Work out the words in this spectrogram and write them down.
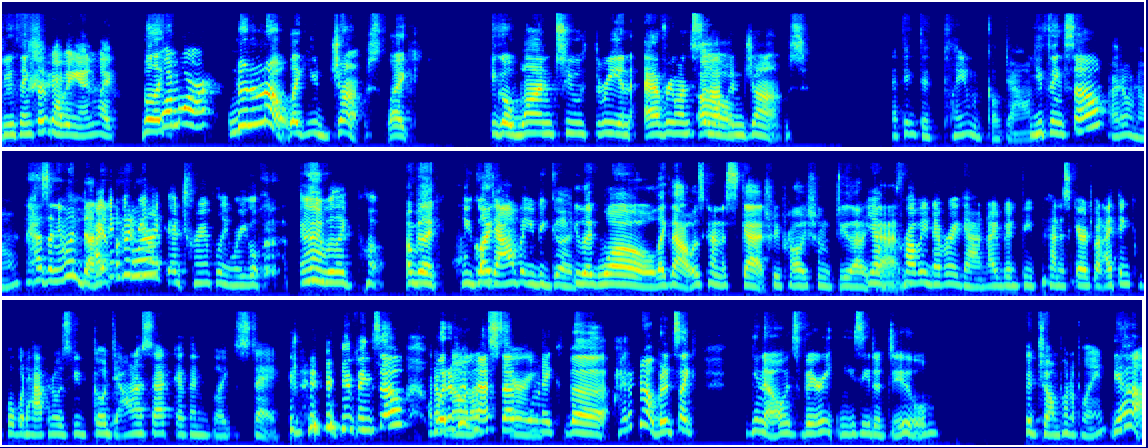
Do you think they're Coming in like But like, one more. no, no, no. Like you jumped, like you go one, two, three, and everyone stood Oh. up and jumped. I think the plane would go down. You think so? I don't know. Has anyone done I it I think before? it would be like a trampoline where you go and then we like pu- I'll be like, you go Like- down, but you'd be good. you like, whoa, like that was kind of sketch. We probably shouldn't do that again. yeah, again. probably never again. I would be kind of scared, but I think what would happen was you'd go down a sec and then like stay. you think so? What if it messed scary. up like the? I don't know, but it's like, you know, it's very easy to do. to jump on a plane? Yeah.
